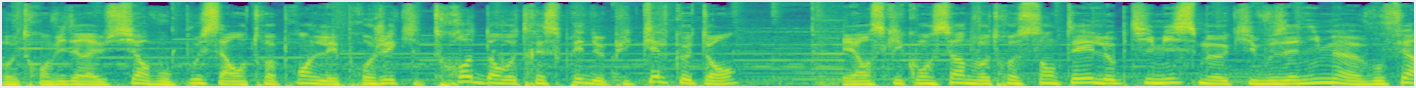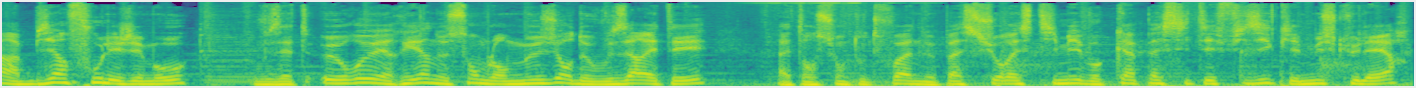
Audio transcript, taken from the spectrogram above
Votre envie de réussir vous pousse à entreprendre les projets qui trottent dans votre esprit depuis quelques temps. Et en ce qui concerne votre santé, l'optimisme qui vous anime vous fait un bien fou les Gémeaux. Vous êtes heureux et rien ne semble en mesure de vous arrêter. Attention toutefois à ne pas surestimer vos capacités physiques et musculaires.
